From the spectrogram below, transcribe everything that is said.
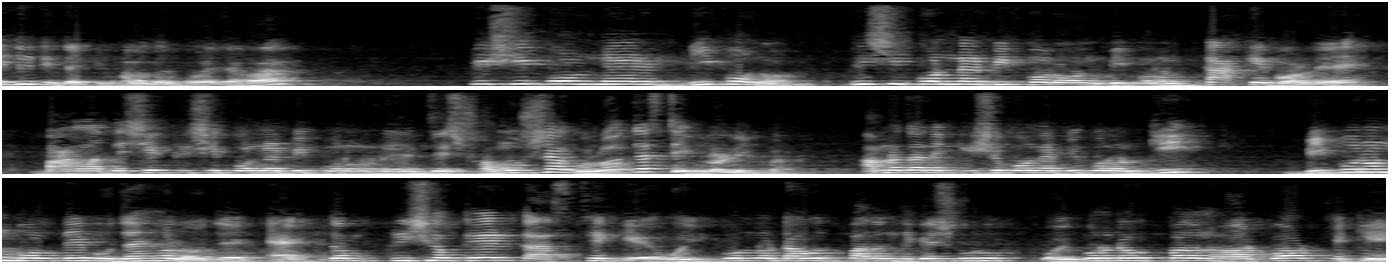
এই দুই তিনটা একটু ভালো করে পড়ে যাবা। কৃষি পণ্যের বিপণন। কৃষি পণ্যের বিপণন বিপণন কাকে বলে? বাংলাদেশে কৃষি পণ্যের বিপণনের যে সমস্যাগুলো জাস্ট এগুলো লিখবা। আমরা জানি কৃষি পণ্যের বিপণন কি? বিপণন বলতে বোঝায় হলো যে একদম কৃষকের কাছ থেকে ওই পণ্যটা উৎপাদন থেকে শুরু ওই পণ্যটা উৎপাদন হওয়ার পর থেকে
